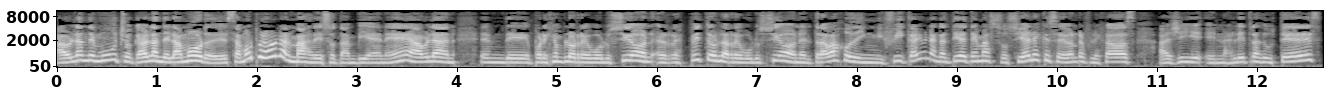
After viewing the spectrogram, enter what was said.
hablan de mucho, que hablan del amor, de desamor, pero hablan más de eso también, ¿eh? Hablan em, de, por ejemplo, revolución, el respeto es la revolución, el trabajo hay una cantidad de temas sociales que se ven reflejadas allí en las letras de ustedes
